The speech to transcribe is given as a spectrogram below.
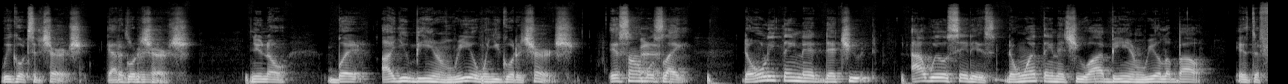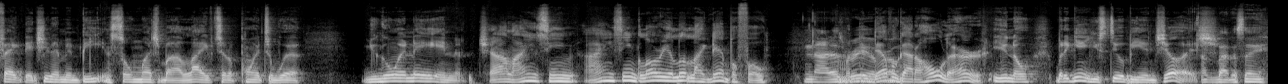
We go to the church. Got to go to real. church. You know, but are you being real when you go to church? It's almost Bad. like the only thing that that you. I will say this: the one thing that you are being real about is the fact that you have been beaten so much by life to the point to where you go in there and child, I ain't seen I ain't seen Gloria look like that before. Nah, that's But real. the devil bro. got a hold of her, you know. But again, you still being judged. I was about to say,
